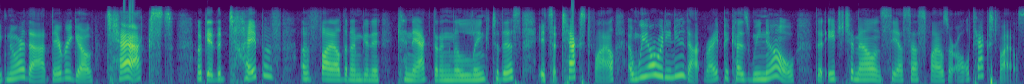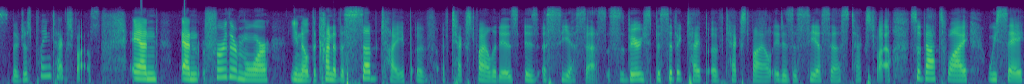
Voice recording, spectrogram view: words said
Ignore that. There we go. Text. Okay, the type of, of file that I'm going to connect, that I'm going to link to this, it's a text file. And we already knew that, right? Because we know that HTML and CSS files are all text files. They're just plain text files. And and furthermore, you know, the kind of the subtype of, of text file it is, is a CSS. This is a very specific type of text file. It is a CSS text file. So that's why we say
